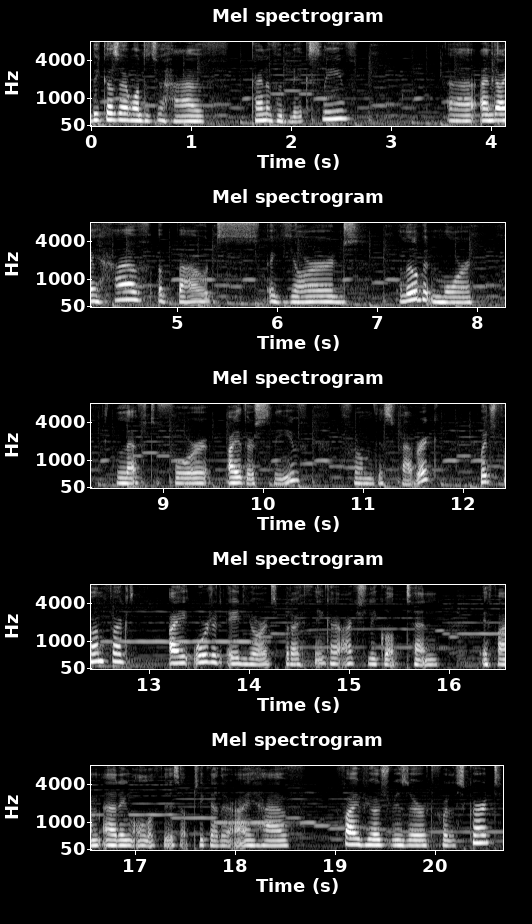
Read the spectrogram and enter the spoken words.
because I wanted to have kind of a big sleeve. Uh, and I have about a yard, a little bit more left for either sleeve from this fabric. Which fun fact, I ordered 8 yards, but I think I actually got 10 if I'm adding all of this up together. I have 5 yards reserved for the skirt.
